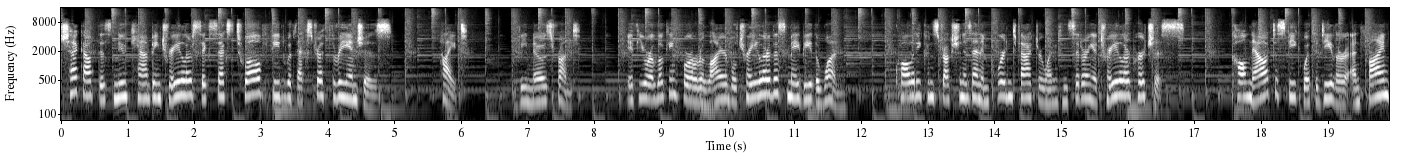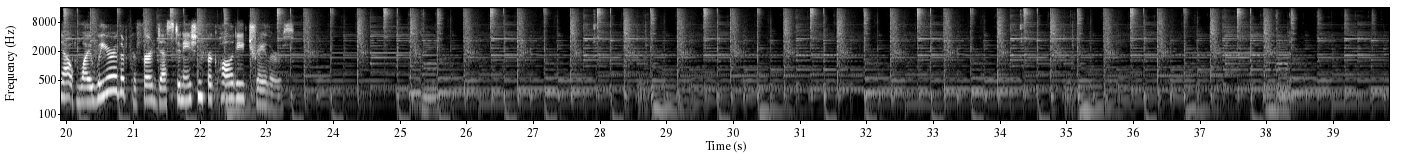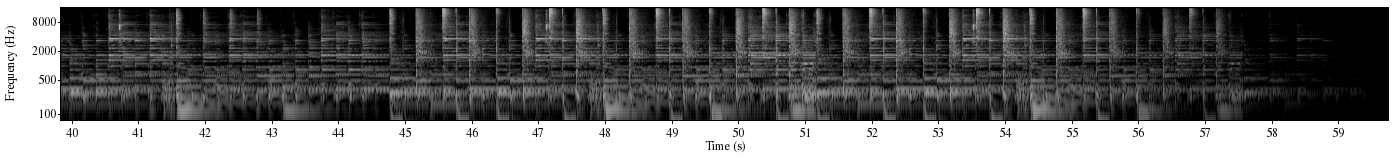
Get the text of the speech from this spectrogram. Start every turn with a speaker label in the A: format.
A: Check out this new camping trailer 6x12 feet with extra 3 inches height. V-nose front. If you are looking for a reliable trailer this may be the one. Quality construction is an important factor when considering a trailer purchase. Call now to speak with the dealer and find out why we are the preferred destination for quality trailers.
